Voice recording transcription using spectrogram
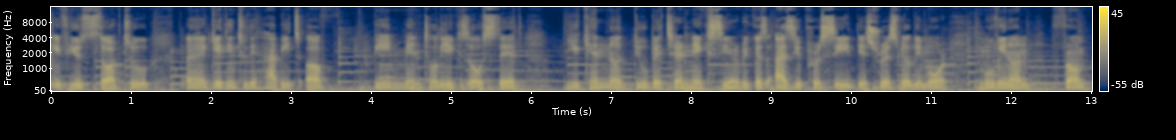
if you start to uh, get into the habit of being mentally exhausted you cannot do better next year because as you proceed the stress will be more. Moving on from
